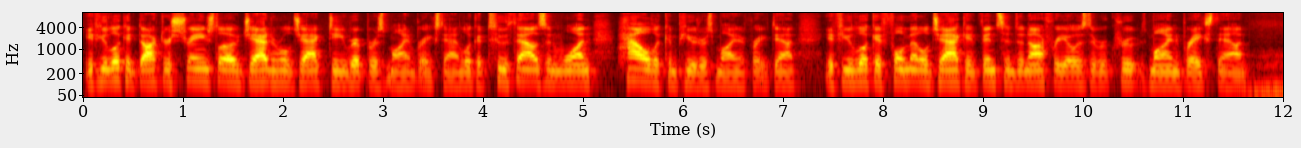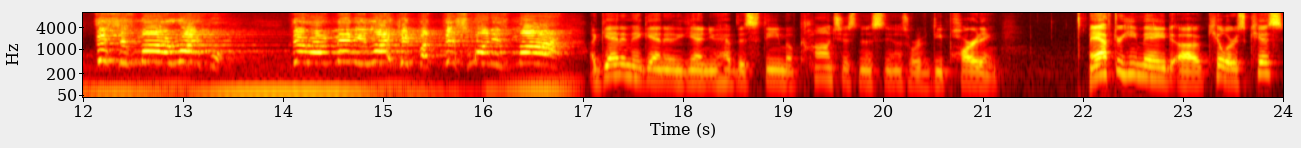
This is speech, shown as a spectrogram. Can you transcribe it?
If you look at Dr. Strangelove, General Jack D. Ripper's mind breaks down. Look at 2001, how the computer's mind breaks down. If you look at Full Metal Jacket, Vincent D'Onofrio as the recruit's mind breaks down. This is my rifle! There are many like it, but this one is mine! Again and again and again, you have this theme of consciousness, you know, sort of departing. After he made uh, Killer's Kiss,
